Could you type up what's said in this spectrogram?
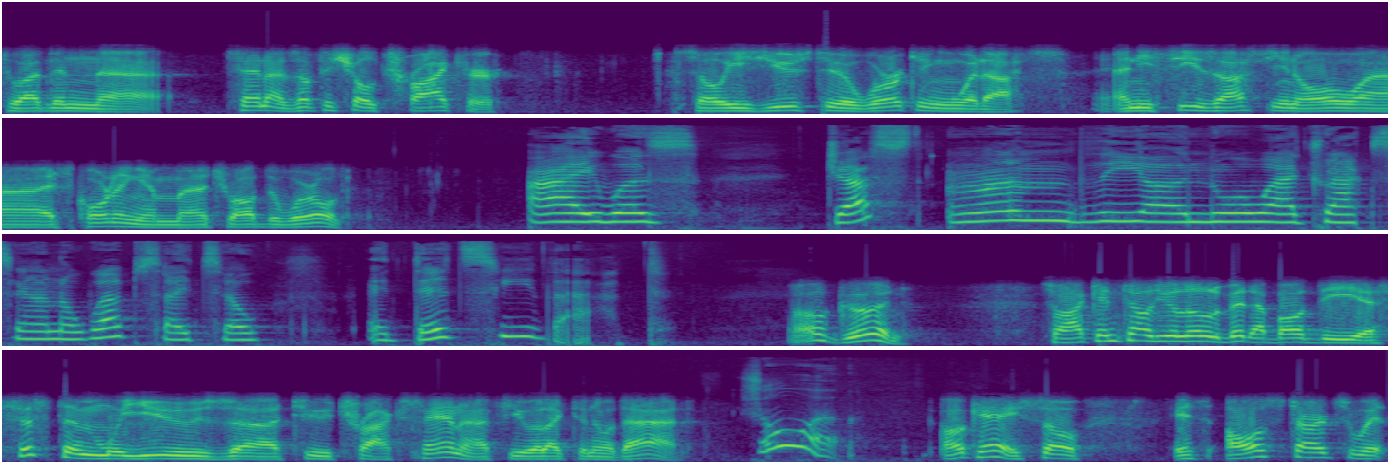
to have been uh, Santa's official tracker. So he's used to working with us, and he sees us, you know, uh, escorting him uh, throughout the world. I was just on the uh, NORAD Track Santa website, so I did see that. Oh, good. So I can tell you a little bit about the uh, system we use uh, to track Santa, if you would like to know that. Sure. Okay, so it all starts with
